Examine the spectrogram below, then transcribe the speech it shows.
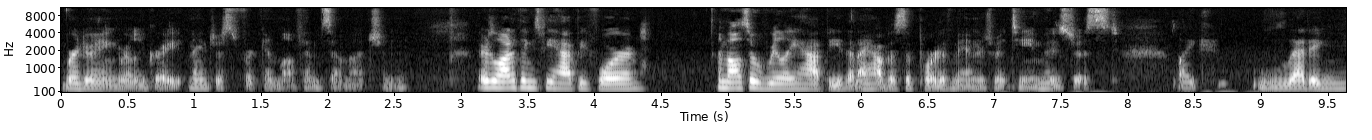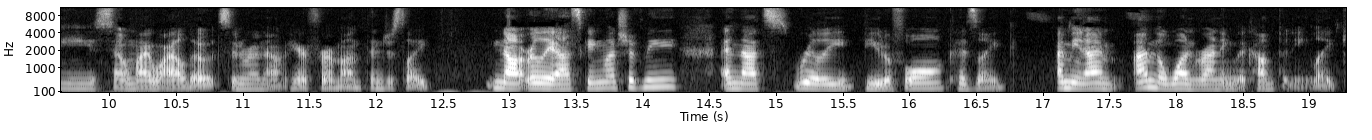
We're doing really great, and I just freaking love him so much and there's a lot of things to be happy for. I'm also really happy that I have a supportive management team who's just like letting me sow my wild oats and run out here for a month and just like not really asking much of me and that's really beautiful cuz like I mean I'm I'm the one running the company like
